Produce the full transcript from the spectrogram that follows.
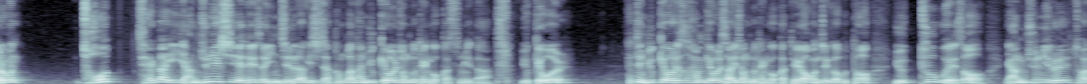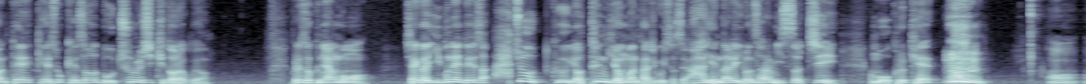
여러분, 저 제가 이 양준일 씨에 대해서 인지를 하기 시작한 건 한 6개월 정도 된 것 같습니다. 6개월. 하여튼 6개월에서 3개월 사이 정도 된 것 같아요. 언젠가부터 유튜브에서 양준일을 저한테 계속해서 노출을 시키더라고요. 그래서 그냥 뭐 제가 이분에 대해서 아주 그 옅은 기억만 가지고 있었어요. 아 옛날에 이런 사람이 있었지. 뭐 그렇게 어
